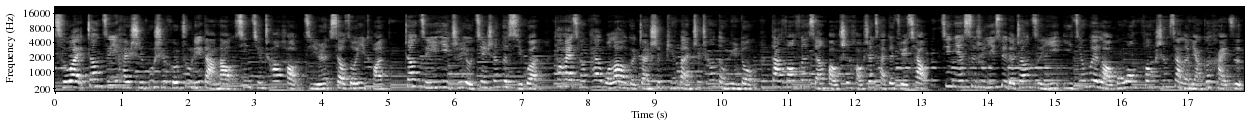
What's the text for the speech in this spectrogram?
此外，章子怡还时不时和助理打闹，心情超好，几人笑作一团。章子怡一直有健身的习惯，她还曾拍 vlog 展示平板支撑等运动，大方分享保持好身材的诀窍。今年四十一岁的章子怡已经为老公汪峰生下了两个孩子，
